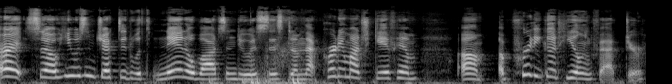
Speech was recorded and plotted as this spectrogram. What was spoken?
Alright, so he was injected with nanobots into his system that pretty much give him um, a pretty good healing factor.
